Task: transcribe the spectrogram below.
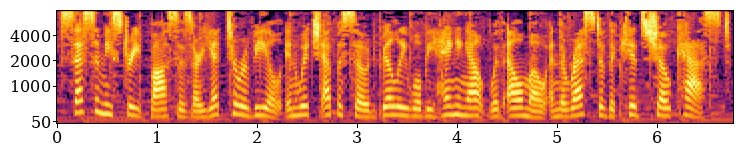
Sesame Street bosses are yet to reveal in which episode Billy will be hanging out with Elmo and the rest of the kids' show cast.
